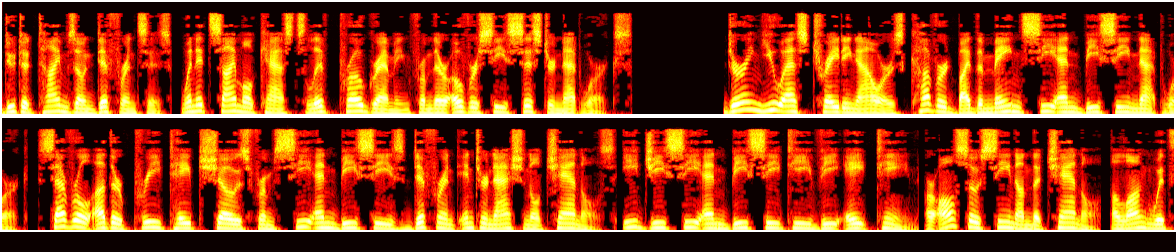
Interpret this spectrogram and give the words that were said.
due to time zone differences, when it simulcasts live programming from their overseas sister networks. During U.S. trading hours covered by the main CNBC network, several other pre-taped shows from CNBC's different international channels e.g. CNBC TV 18 are also seen on the channel, along with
